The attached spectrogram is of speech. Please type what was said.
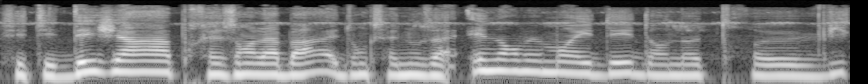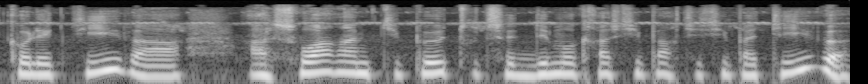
c'était déjà présent là-bas et donc ça nous a énormément aidé dans notre vie collective à asseoir un petit peu toute cette démocratie participative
